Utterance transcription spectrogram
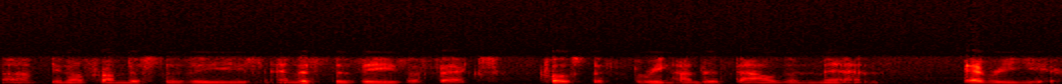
uh, you know, from this disease, and this disease affects close to 300,000 men every year.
